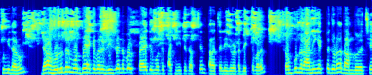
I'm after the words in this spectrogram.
খুবই দারুণ। যারা হলুদের মধ্যে একেবারে রিজনেবল প্রাইজের মধ্যে পাখি নিতে চাচ্ছেন, তারা চাইলে এই জোড়াটা দেখতে পারেন। সম্পূর্ণ রানিং একটা জোড়া, দাম রয়েছে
